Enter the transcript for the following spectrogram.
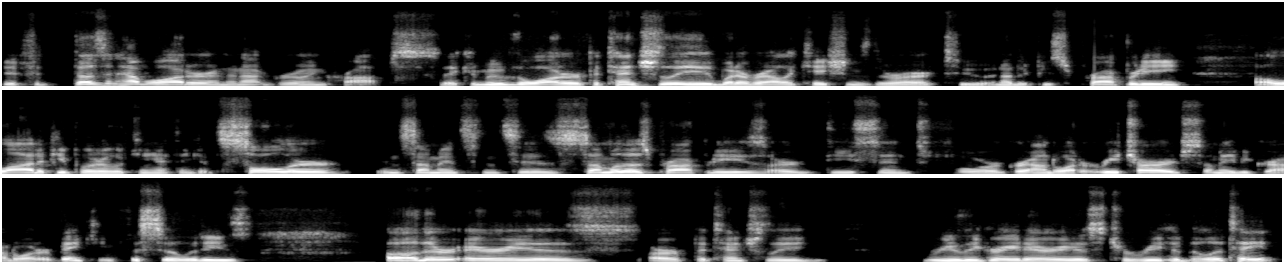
if it doesn't have water and they're not growing crops, they can move the water potentially whatever allocations there are to another piece of property. A lot of people are looking, I think, at solar in some instances. Some of those properties are decent for groundwater recharge, so maybe groundwater banking facilities. Other areas are potentially really great areas to rehabilitate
